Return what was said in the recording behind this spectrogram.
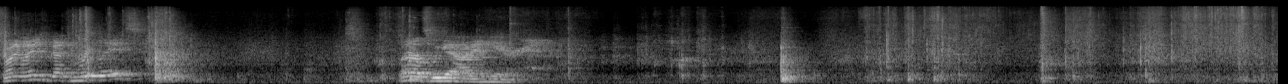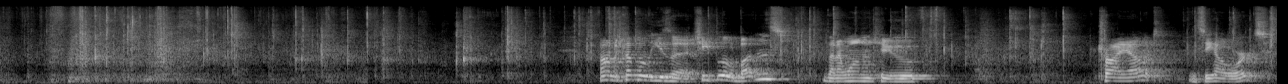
So anyways, we've got some relays. What else we got in here? Found a couple of these uh, cheap little buttons that I wanted to try out and see how it works.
